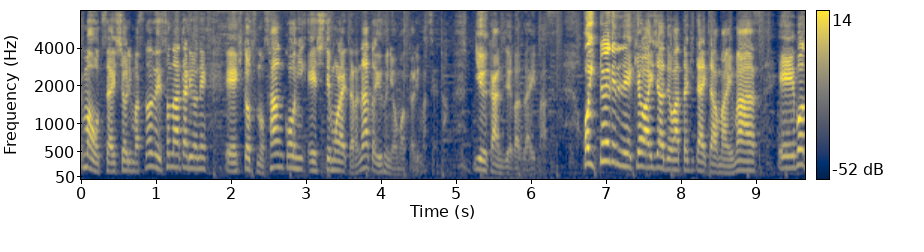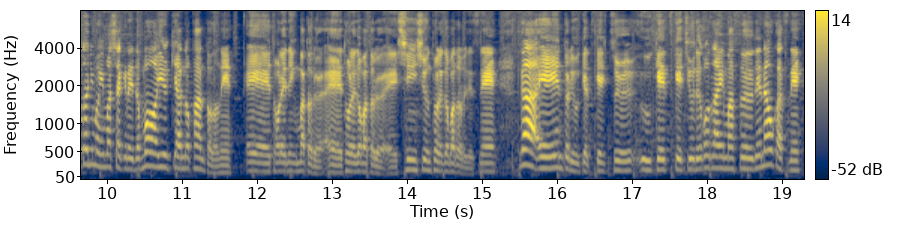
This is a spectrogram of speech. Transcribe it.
まあ、お伝えしておりますので、そのあたりをね、えー、一つの参考に、えしてもらえたらなというふうに思っておりますよ、という感じでございます。はい。というわけでね、今日は以上で終わっておきたいと思います。えー、冒頭にも言いましたけれども、ゆうき関東のね、えー、トレーニングバトル、えー、トレードバトル、えー、新春トレードバトルですね、が、えー、エントリー受付中、受付中でございます。で、なおかつね、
